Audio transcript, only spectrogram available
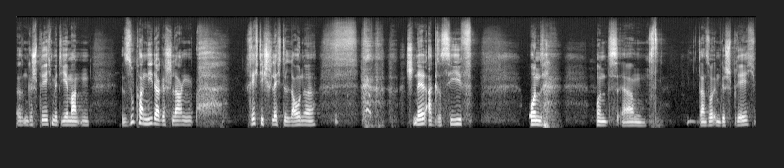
ein Gespräch mit jemandem, super niedergeschlagen, richtig schlechte Laune, schnell aggressiv und, und ähm, dann so im Gespräch,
